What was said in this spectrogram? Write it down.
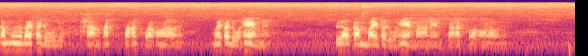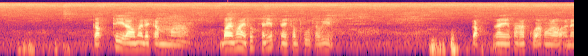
กำมือใบประดูอยู่ทางหัดปหัดขวาของเราเนี่ยใบประดูแห้งเนี่ยเรากำใบประดูแห้งมาเนี่ยปหัดขวาของเราเนี่ยกับที่เราไม่ได้กำมา ใบไม้ทุกชนิดในชมพูทวีป กับในพระหัตถ์ขวาของเราอันไหน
